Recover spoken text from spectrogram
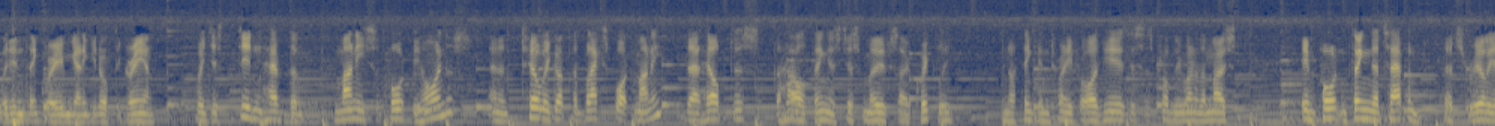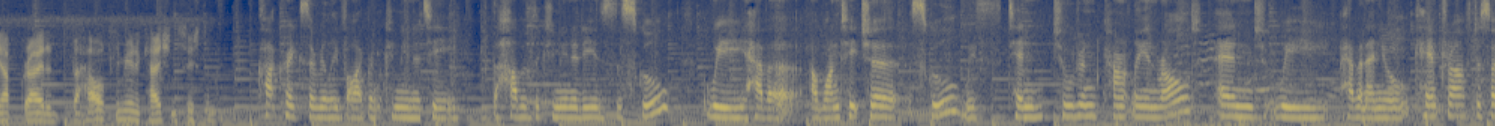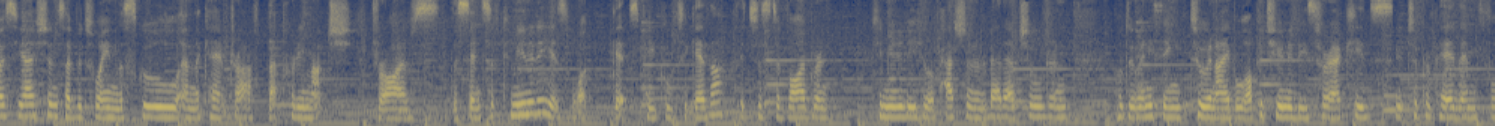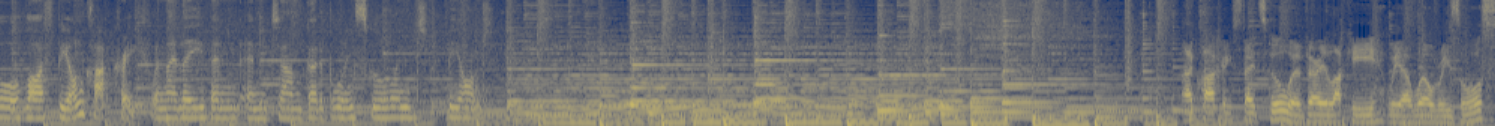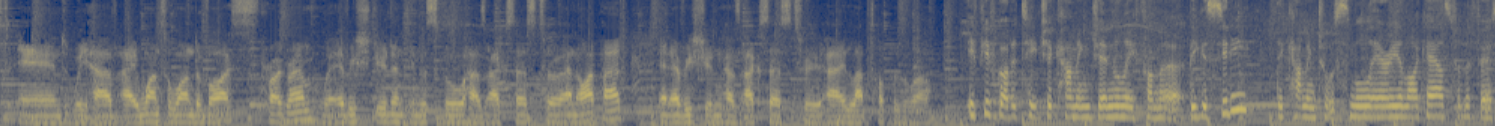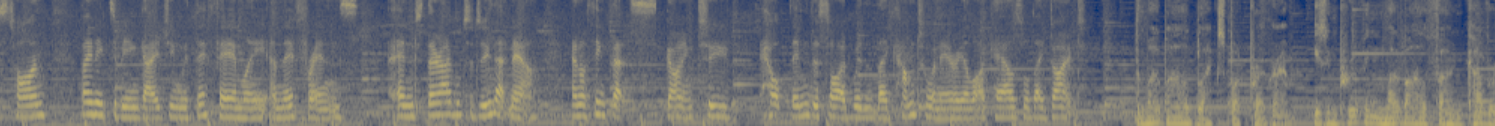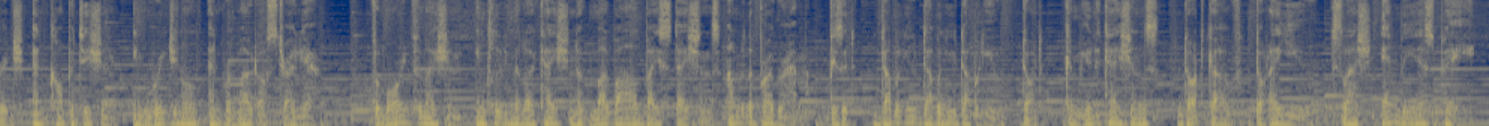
we didn't think we were even going to get off the ground. We just didn't have the money support behind us, and until we got the black spot money that helped us, the whole thing has just moved so quickly. And I think in 25 years, this is probably one of the most important thing that's happened that's really upgraded the whole communication system. Clarke Creek's a really vibrant community. The hub of the community is the school. We have a, a one teacher school with 10 children currently enrolled and we have an annual camp draft association so between the school and the camp draft that pretty much drives the sense of community is what gets people together. It's just a vibrant community who are passionate about our children who'll do anything to enable opportunities for our kids to prepare them for life beyond Clarke Creek when they leave and, and um, go to boarding school and beyond. At Clarke Creek State School we're very lucky, we are well resourced and we have a one-to-one -one device program where every student in the school has access to an iPad and every student has access to a laptop as well. If you've got a teacher coming generally from a bigger city, they're coming to a small area like ours for the first time, they need to be engaging with their family and their friends and they're able to do that now. And I think that's going to help them decide whether they come to an area like ours or they don't. The Mobile Black Spot program is improving mobile phone coverage and competition in regional and remote Australia. For more information, including the location of mobile base stations under the program, visit www.communications.gov.au slash MBSP.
